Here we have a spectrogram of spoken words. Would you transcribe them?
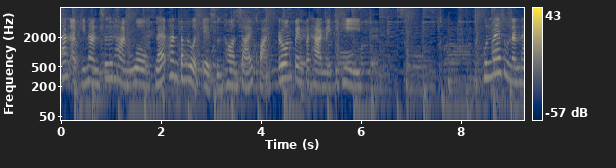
ท่านอภินันท์ซื่อทานุวงศ์ และพันตำรวจเอกสุนทรซ้ายขวัญร่วมเป็นประธานในพิธี คุณแม่สุนันท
